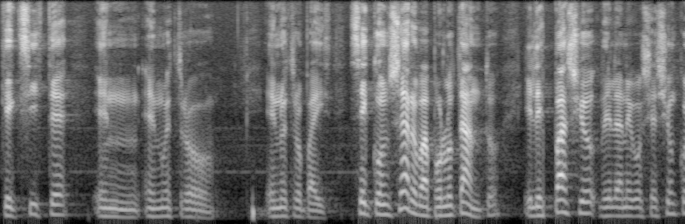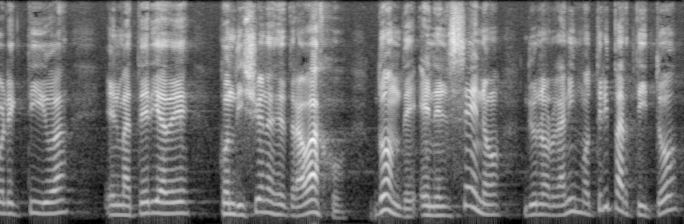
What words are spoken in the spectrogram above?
que existe en, nuestro, en nuestro país. Se conserva, por lo tanto, el espacio de la negociación colectiva en materia de condiciones de trabajo, donde en el seno de un organismo tripartito,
